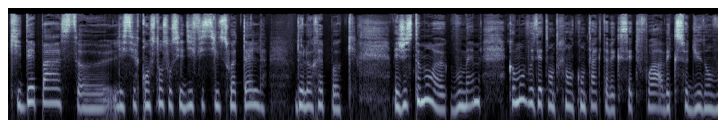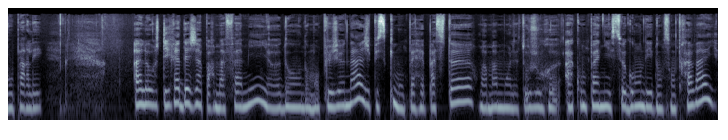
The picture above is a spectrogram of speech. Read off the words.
qui dépasse euh, les circonstances aussi difficiles soient-elles de leur époque. Mais justement, euh, vous-même, comment vous êtes entré en contact avec cette foi, avec ce Dieu dont vous parlez? Alors, je dirais déjà par ma famille, euh, dans, mon plus jeune âge, puisque mon père est pasteur, ma maman l'a toujours accompagné, secondé dans son travail.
